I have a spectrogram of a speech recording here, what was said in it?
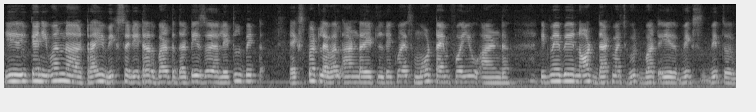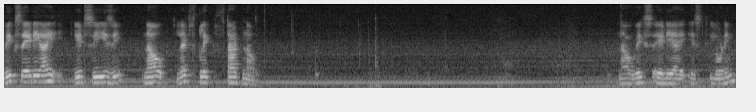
You, you can even uh, try Wix editor but that is a little bit expert level and it requires more time for you and it may be not that much good but uh, Wix with uh, Wix ADI it's easy. Now let's click start now. Now Wix ADI is loading.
